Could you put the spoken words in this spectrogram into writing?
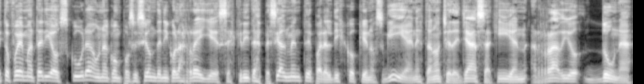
Esto fue Materia Oscura, una composición de Nicolás Reyes, escrita especialmente para el disco que nos guía en esta noche de jazz aquí en Radio Duna.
